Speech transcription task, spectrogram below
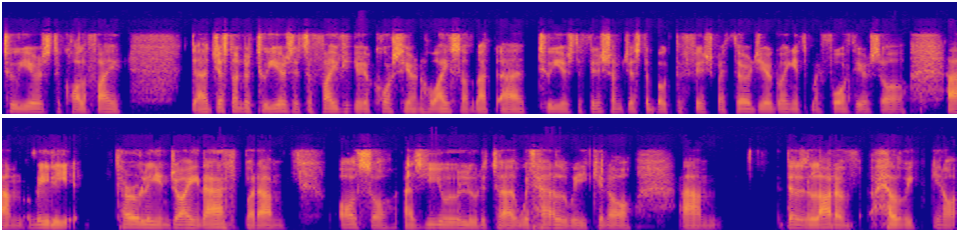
two years to qualify. Uh, just under two years. It's a five-year course here in Hawaii, so I've got uh, two years to finish. I'm just about to finish my third year, going into my fourth year. So, um, really thoroughly enjoying that. But um, also, as you alluded to with Hell Week, you know, um, there's a lot of Hell Week, you know,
